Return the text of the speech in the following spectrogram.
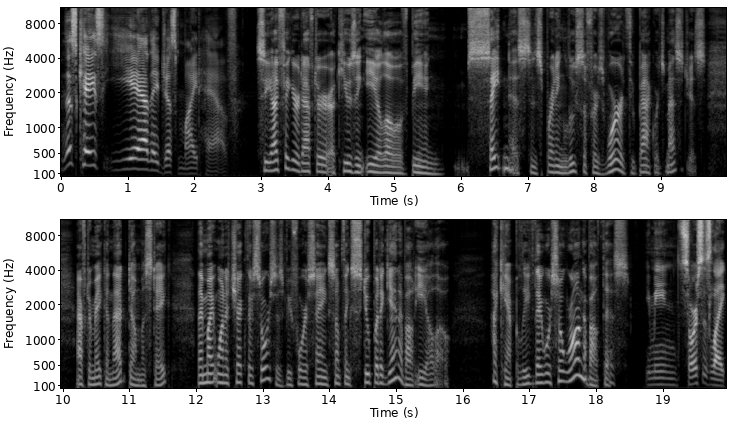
in this case, yeah, they just might have. See, I figured after accusing ELO of being Satanists and spreading Lucifer's word through backwards messages, after making that dumb mistake, they might want to check their sources before saying something stupid again about ELO. I can't believe they were so wrong about this. You mean sources like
